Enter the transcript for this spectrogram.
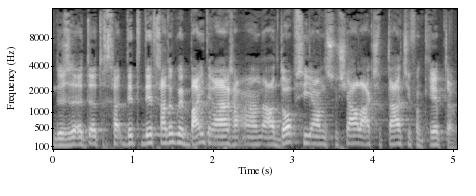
Dus het, het, dit, dit gaat ook weer bijdragen aan de adoptie, aan de sociale acceptatie van crypto.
